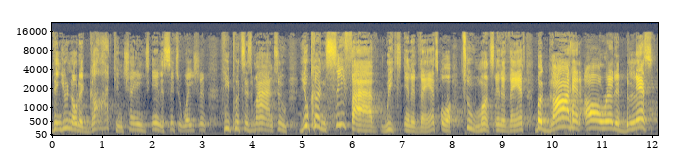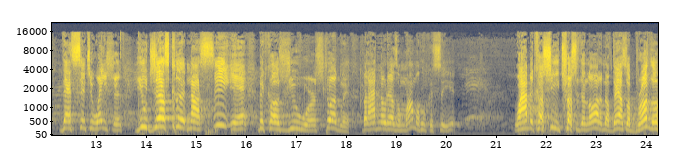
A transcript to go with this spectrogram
then you know that God can change any situation he puts his mind to. You couldn't see five weeks in advance or two months in advance, but God had already blessed that situation. You just could not see it because you were struggling. But I know there's a mama who could see it. Why? Because she trusted the Lord enough. There's a brother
